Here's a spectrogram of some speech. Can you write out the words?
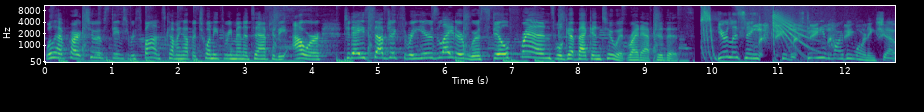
We'll have part two of Steve's response coming up at 23 minutes after the hour. Today's subject, three years later, we're still friends. We'll get back into it right after this. You're listening to the Steve Harvey Morning Show.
